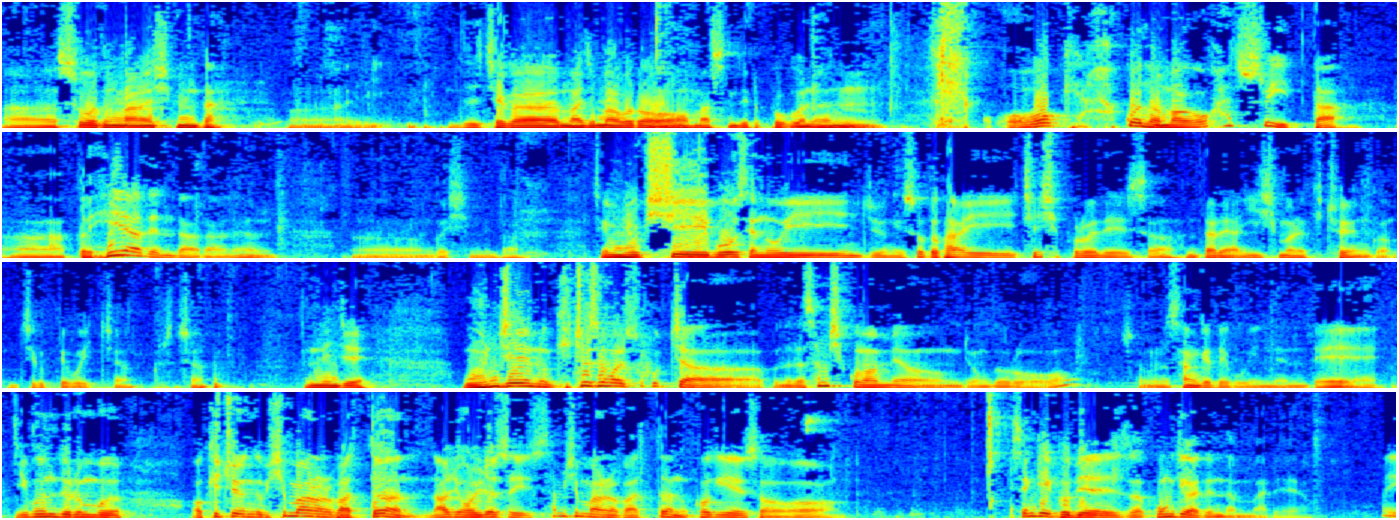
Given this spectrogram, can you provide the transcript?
아, 수고들 많으십니다. 어, 이제 제가 마지막으로 말씀드릴 부분은 꼭 하고 넘어가고 할 수 있다. 아, 또 해야 된다라는 어, 것입니다. 지금 65세 노인 중에서도 가히 70%에 대해서 한 달에 20만 원 기초연금 지급되고 있죠. 그렇죠. 근데 이제 문제는 기초생활수급자분들은 39만 명 정도로 좀 상계되고 있는데 이분들은 뭐 어, 기초연금 10만 원을 받든 나중에 올려서 30만 원을 받든 거기에서 생계급여에서 공제가 된단 말이에요.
